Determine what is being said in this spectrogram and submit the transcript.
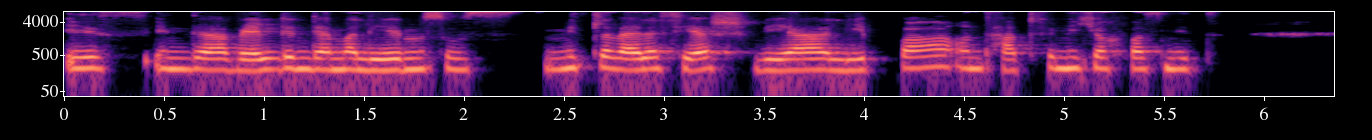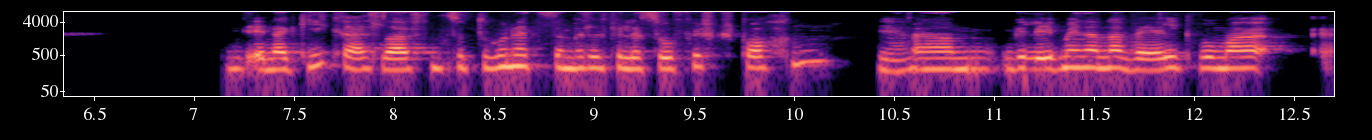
ist in der Welt, in der wir leben, so mittlerweile sehr schwer lebbar und hat für mich auch was mit mit Energiekreisläufen zu tun, jetzt ein bisschen philosophisch gesprochen. Ja. Ähm, wir leben in einer Welt, wo man äh,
